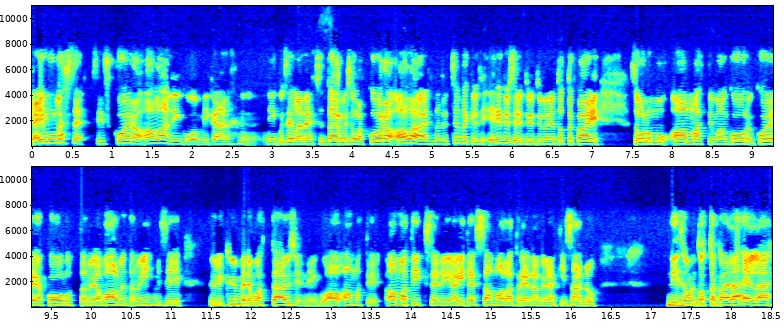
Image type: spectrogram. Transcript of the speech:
ja ei mulle se siis koira-ala niin kuin ole mikään niin kuin sellainen, että sen tarvitsisi olla koira-ala, että mä nyt sen takia olisin erityisen tyytyväinen. Totta kai se on ollut mun ammatti, mä oon koiria kouluttanut ja valmentanut ihmisiä yli kymmenen vuotta täysin niin kuin ammatti, ammatikseni ja itse samalla treenannut ja kisannut. Niin se on totta kai lähellä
